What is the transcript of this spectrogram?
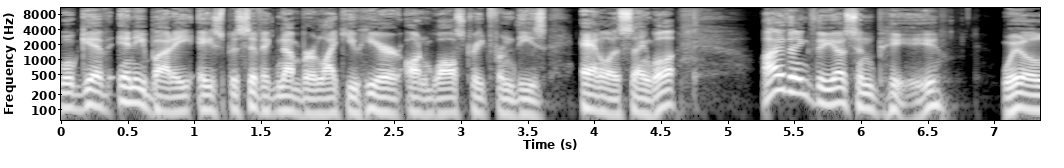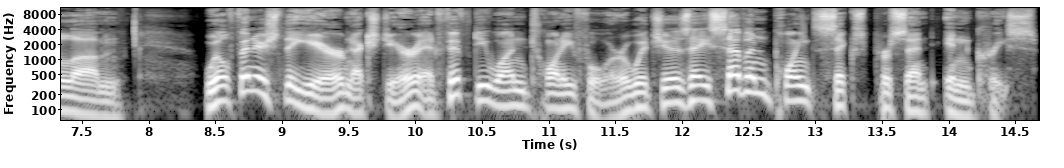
will give anybody a specific number like you hear on Wall Street from these analysts saying, "Well, I think the S&P will um, will finish the year next year at 5124, which is a 7.6% increase."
